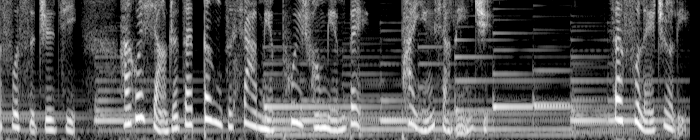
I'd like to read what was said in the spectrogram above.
赴死之际，还会想着在凳子下面铺一床棉被，怕影响邻居。在傅雷这里，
